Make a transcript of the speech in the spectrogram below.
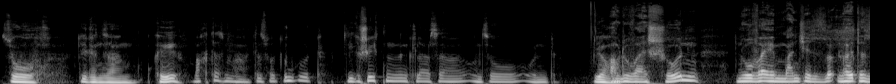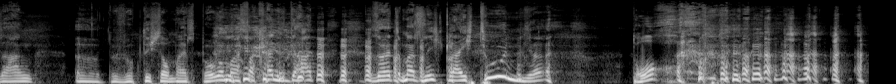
so, die dann sagen, okay, mach das mal, das wird gut. Die Geschichten sind klasse und so. Und ja. Aber du weißt schon, nur weil manche Leute sagen, äh, bewirb dich doch mal als Bürgermeisterkandidat, sollte man es nicht gleich tun, ja? Doch.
